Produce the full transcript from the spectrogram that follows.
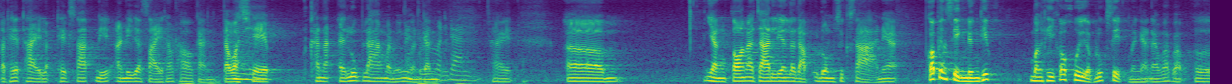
ประเทศไทยเท็กซัสนี้อันนี้จะไซส์เท่าๆกัน แต่ว่าอืม shape ขนาดไอ้รูปร่างมันไม่เหมือนกันเหมือนกันใช่เอิ่มอย่างตอนอาจารย์เรียนระดับอุดมศึกษาเนี่ยก็เป็นสิ่งหนึ่งที่บางทีก็คุยกับลูกศิษย์เหมือนกันนะว่าแบบเออ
